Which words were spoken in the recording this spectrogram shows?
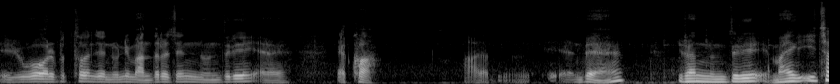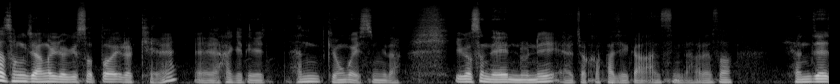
6월부터 이제 눈이 만들어진 눈들이 에, 액화. 아, 근데 이런 눈들이 만약에 2차 성장을 여기서 또 이렇게 에, 하게 한 경우가 있습니다. 이것은 내 눈이 에, 적합하지가 않습니다. 그래서 현재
